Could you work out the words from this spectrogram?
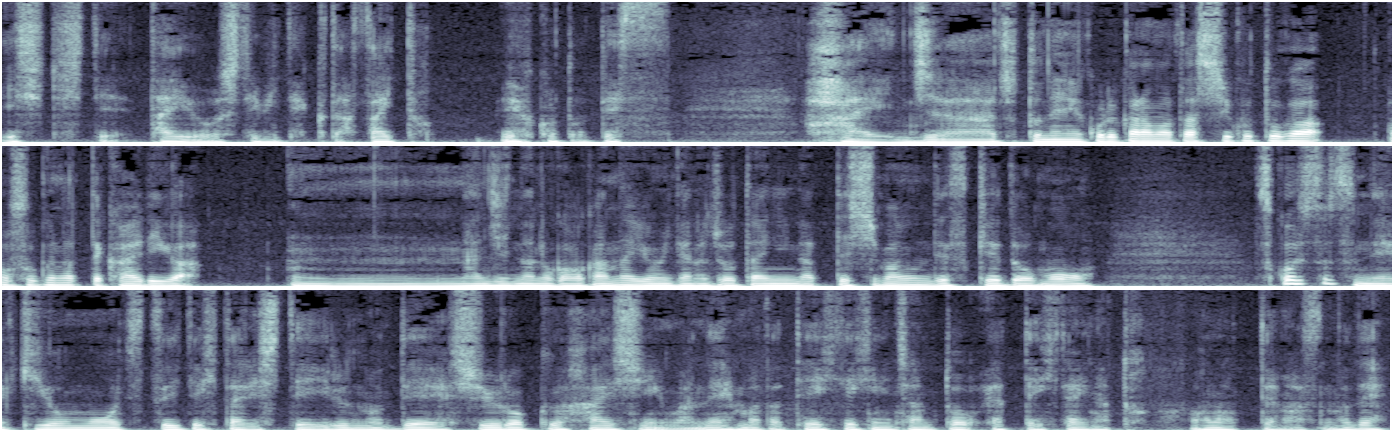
意識して対応してみてくださいということです。はいじゃあちょっとねこれからまた仕事が遅くなって帰りがうーん何時になるのか分かんないよみたいな状態になってしまうんですけども少しずつね気温も落ち着いてきたりしているので収録配信はねまた定期的にちゃんとやっていきたいなと思ってますので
